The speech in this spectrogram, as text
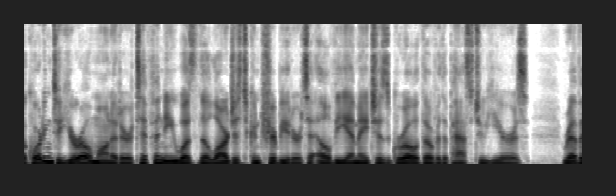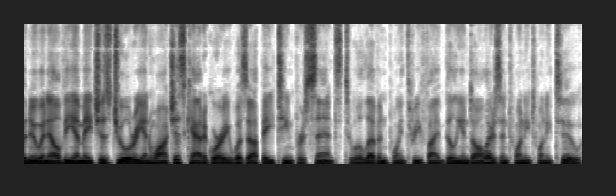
According to Euromonitor, Tiffany was the largest contributor to LVMH's growth over the past 2 years. Revenue in LVMH's jewelry and watches category was up 18% to $11.35 billion in 2022,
